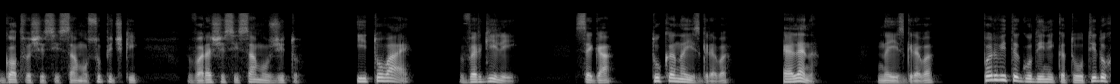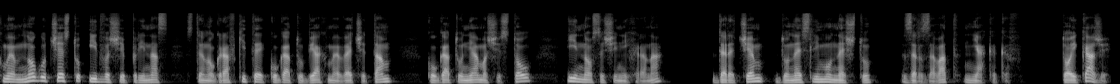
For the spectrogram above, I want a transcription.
готвеше си само супички, вареше си само жито. И това е. Вергилий. Сега, тука на изгрева. Елена. На изгрева. Първите години, като отидохме, много често идваше при нас стенографките, когато бяхме вече там, когато нямаше стол и носеше ни храна. Да речем, донесли му нещо, зарзават някакъв. Той каже,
